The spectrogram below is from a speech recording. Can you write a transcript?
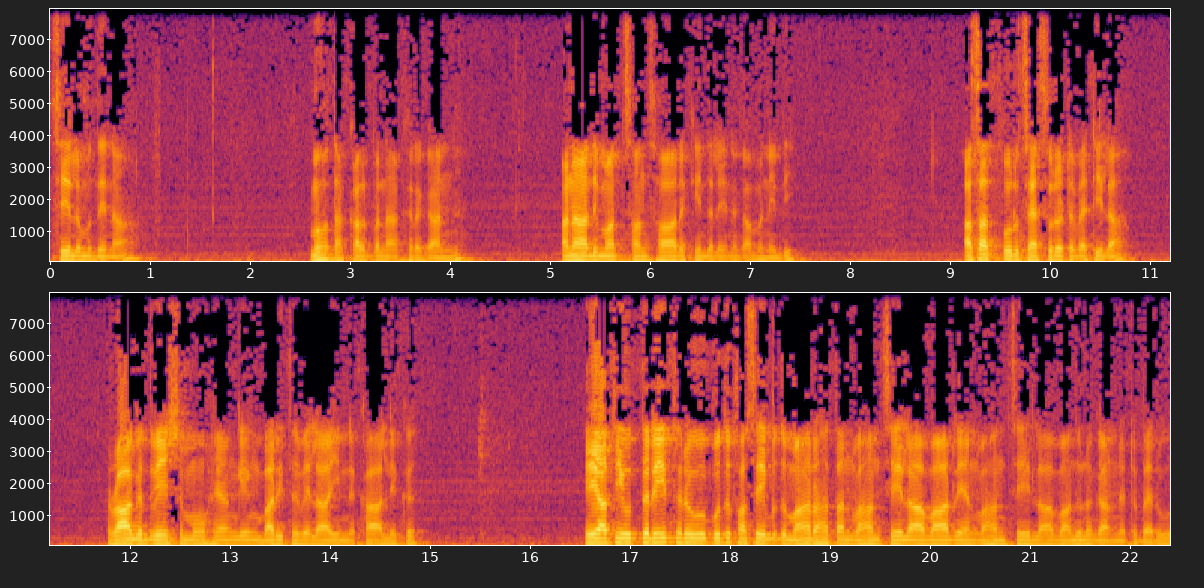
සියලුම දෙනා මොහොතක් කල්පනා කරගන්න අනාදිමත් සංසාරේ ඉඳලා එන ගමනේදී අසත්පුරුෂ ඇසුරට වැටිලා රාග ద్వේෂ මෝහයන්ගෙන් බරිත වෙලා ඉන්න කාලෙක ඒ අති උත්තරීතර වූ බුදු පසේ බුදු මහරහතන් වහන්සේලා වාර්යයන් වහන්සේලා වඳුන ගන්නට බැරුව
